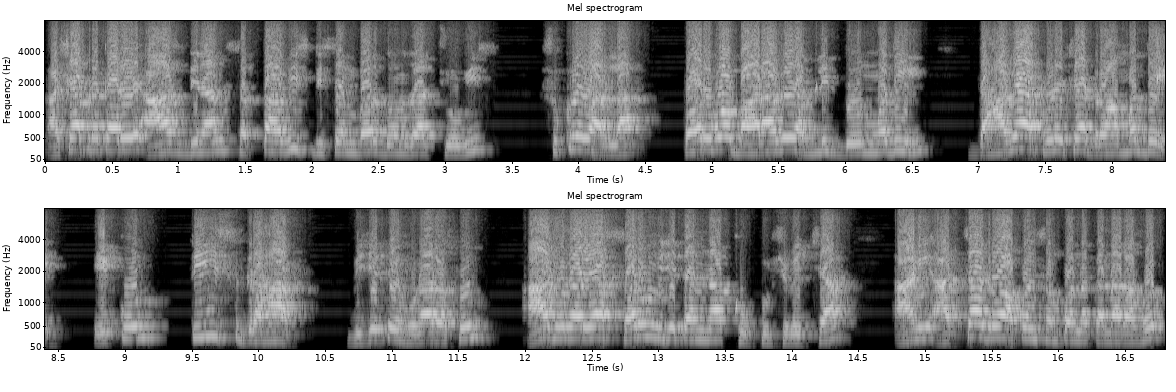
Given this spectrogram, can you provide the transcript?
अशा प्रकारे आज दिनांक सत्तावीस डिसेंबर दोन हजार चोवीस शुक्रवारला पर्व बारावे अब्लिक दोन मधील दहाव्या आठवड्याच्या ड्रॉ मध्ये एकूण तीस ग्राहक विजेते होणार असून आज होणाऱ्या सर्व विजेत्यांना खूप खूप शुभेच्छा. आणि आजचा ड्रॉ आपण संपन्न करणार आहोत.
